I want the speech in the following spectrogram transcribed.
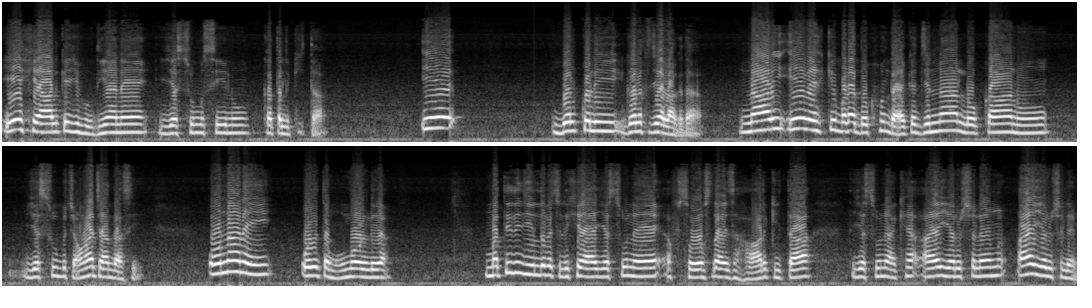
ਇਹ ਖਿਆਲ ਕਿ ਯਹੂਦੀਆਂ ਨੇ ਯਿਸੂ ਮਸੀਹ ਨੂੰ ਕਤਲ ਕੀਤਾ। ਇਹ ਬਿਲਕੁਲ ਹੀ ਗਲਤ ਜਿਹਾ ਲੱਗਦਾ। ਨਾਲ ਹੀ ਇਹ ਵੇਖ ਕੇ ਬੜਾ ਦੁੱਖ ਹੁੰਦਾ ਹੈ ਕਿ ਜਿਨ੍ਹਾਂ ਲੋਕਾਂ ਨੂੰ ਯਿਸੂ ਬਚਾਉਣਾ ਚਾਹੁੰਦਾ ਸੀ, ਉਹਨਾਂ ਨੇ ਹੀ ਉਹਦੇ ਤੋਂ ਮੂੰਹ ਮੋੜ ਲਿਆ। ਮਤੀ ਦੀ ਜੀਲ ਦੇ ਵਿੱਚ ਲਿਖਿਆ ਹੈ, ਯਿਸੂ ਨੇ ਅਫਸੋਸ ਦਾ ਇਜ਼ਹਾਰ ਕੀਤਾ ਤੇ ਯਿਸੂ ਨੇ ਆਖਿਆ, ਆਏ ਯਰੂਸ਼ਲਮ ਆਏ ਯਰੂਸ਼ਲਮ,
